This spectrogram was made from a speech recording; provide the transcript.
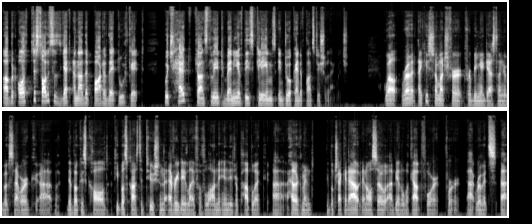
uh, but also just saw this as yet another part of their toolkit, which helped translate many of these claims into a kind of constitutional language. Well, Rohit, thank you so much for for being a guest on the New Books Network. Uh, the book is called People's Constitution: The Everyday Life of Law in the Indian Republic. Uh, I highly recommend people check it out and also uh, be on the lookout for for uh, Rohit's uh,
